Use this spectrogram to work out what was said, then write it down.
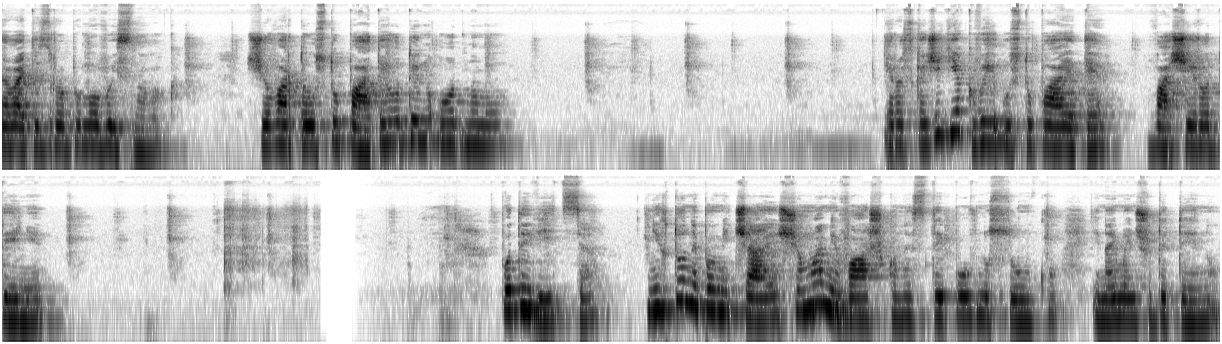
Давайте зробимо висновок, що варто уступати один одному. І розкажіть, як ви уступаєте вашій родині. Подивіться, Ніхто не помічає, що мамі важко нести повну сумку і найменшу дитину.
